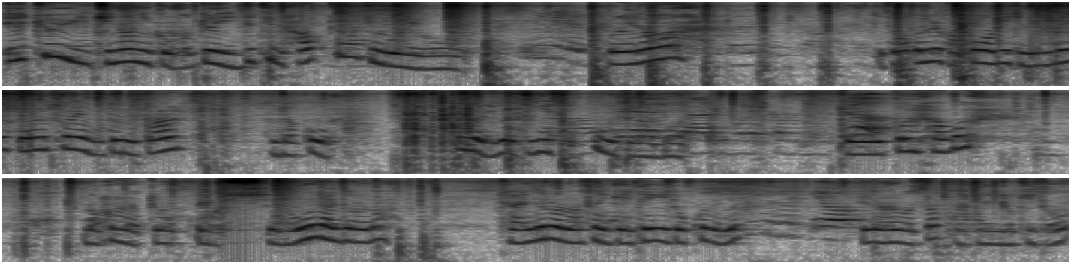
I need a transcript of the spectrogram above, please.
일주일 지나니까 갑자기 느낌이 확 좋아진 거예요. 그래서 그래서 오늘 갖고 가게 됐는데 좀 손에 묻으니까 안 잡고 오늘 이거 두개 썼고 이제 뭐 조금 하고 만큼만 좀 오씨 너무 잘 늘어나? 잘 늘어나서 이게 되게 좋거든요? 일단 한번 써볼게요 이렇게 해서.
